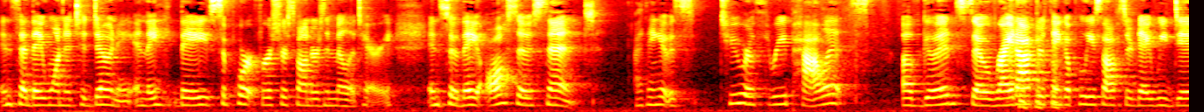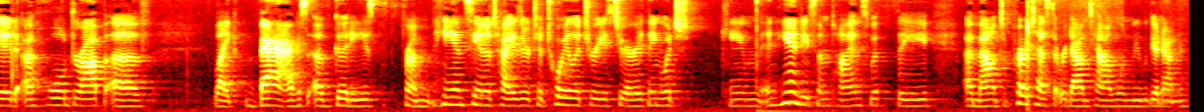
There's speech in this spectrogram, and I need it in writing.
and said they wanted to donate and they they support first responders and military. And so they also sent I think it was two or three pallets of goods. So right after Thank a Police Officer Day, we did a whole drop of like bags of goodies from hand sanitizer to toiletries to everything, which came in handy sometimes with the amount of protests that were downtown when we would go down and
